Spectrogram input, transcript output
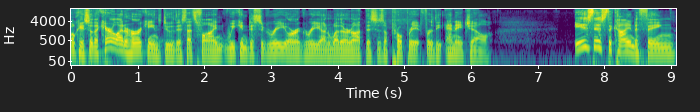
okay, so the Carolina Hurricanes do this, that's fine. We can disagree or agree on whether or not this is appropriate for the NHL. Is this the kind of thing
